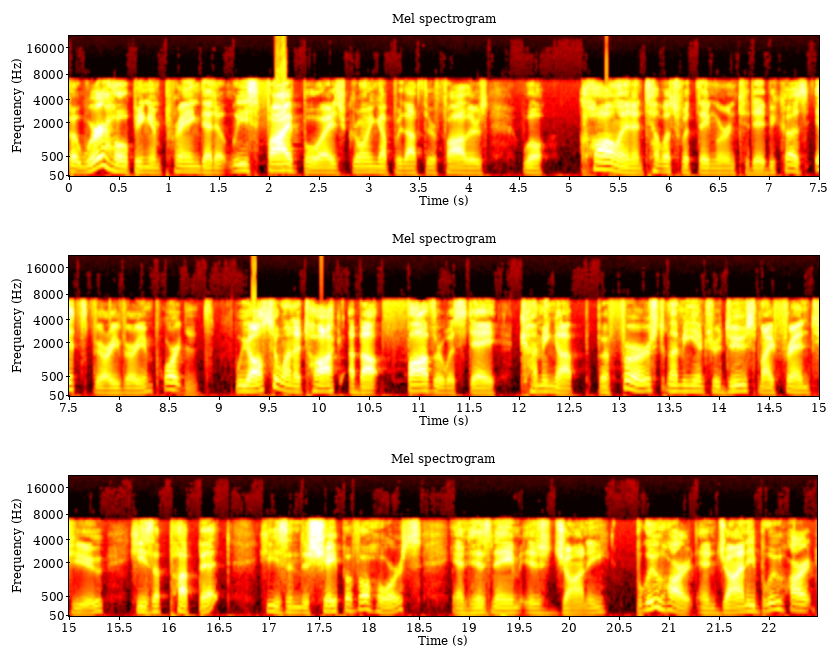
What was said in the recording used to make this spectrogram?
But we're hoping and praying that at least five boys growing up without their fathers will call in and tell us what they learned today because it's very, very important. We also want to talk about Fatherless Day coming up. But first, let me introduce my friend to you. He's a puppet. He's in the shape of a horse, and his name is Johnny Blueheart. And Johnny Blueheart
